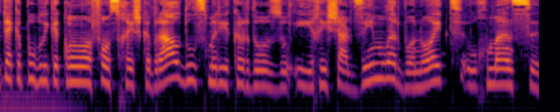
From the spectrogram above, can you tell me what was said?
Biblioteca Pública com Afonso Reis Cabral, Dulce Maria Cardoso e Richard Zimmler. Boa noite. O romance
